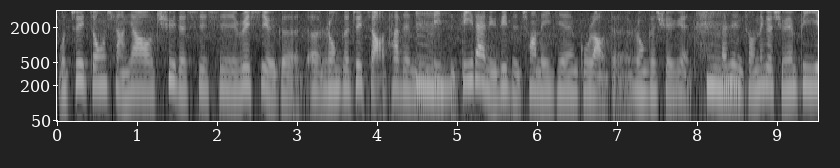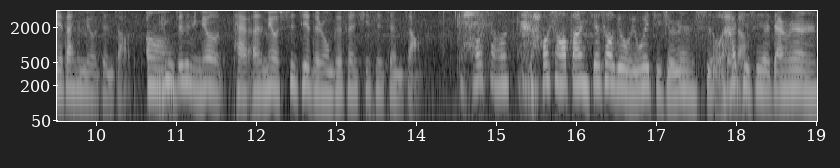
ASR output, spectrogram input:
我最终想要去的是，是瑞士有一个呃荣格最早他的女弟子、嗯、第一代女弟子创的一间古老的荣格学院。嗯、但是你从那个学院毕业，但是没有证照的，嗯，就是你没有台呃没有世界的荣格分析师证照。我好想要，好想要把你介绍给我一位姐姐认识哦。她其实也担任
